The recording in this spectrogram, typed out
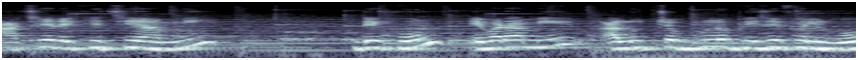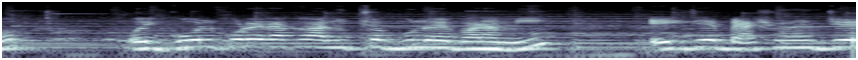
আছে রেখেছি আমি। দেখুন, এবার আমি আলুর চপগুলো ভেজে ফেলব। ওই গোল করে রাখা আলুর চপগুলো এবার আমি এই যে বেসনের যে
